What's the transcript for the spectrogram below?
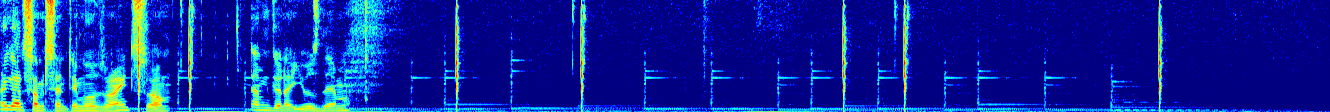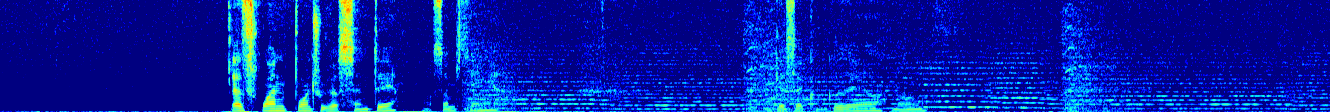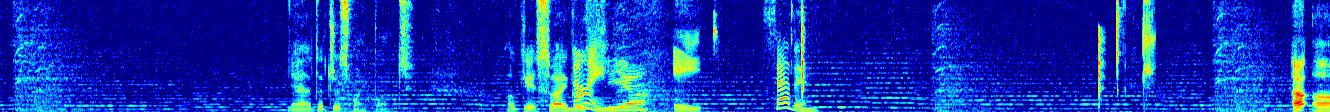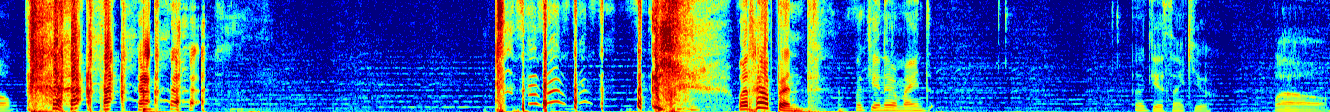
I got some sente moves, right? So I'm gonna use them. That's one point with a sente or something. I guess I could go there. No. Yeah, that's just one point. Okay, so I go Nine. here. eight, seven, Uh oh. what happened? Okay, never mind. Okay, thank you. Wow.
